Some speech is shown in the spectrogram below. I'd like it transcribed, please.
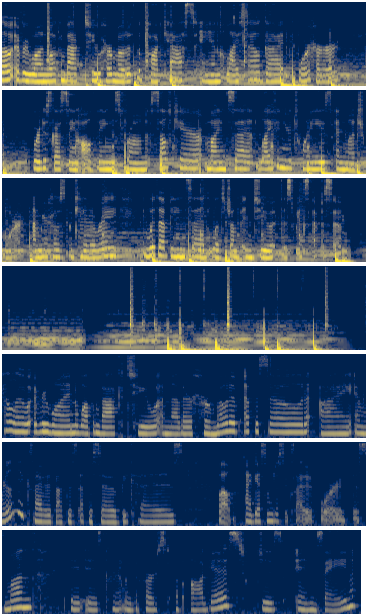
Hello, everyone. Welcome back to Her Motive, the podcast and lifestyle guide for her. We're discussing all things from self care, mindset, life in your 20s, and much more. I'm your host, Michaela Ray. And with that being said, let's jump into this week's episode. Hello, everyone. Welcome back to another Her Motive episode. I am really excited about this episode because, well, I guess I'm just excited for this month it is currently the 1st of August, which is insane.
